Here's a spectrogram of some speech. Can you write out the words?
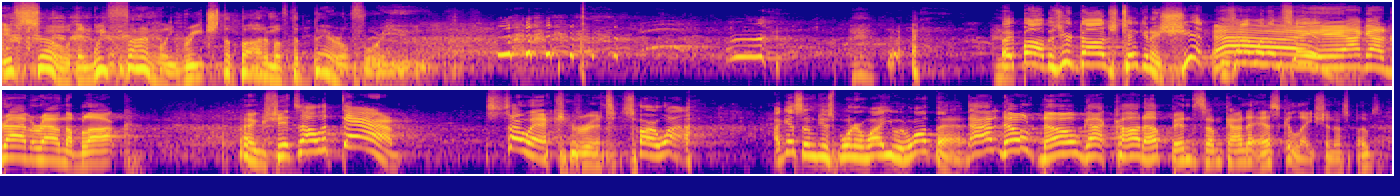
if so, then we finally reached the bottom of the barrel for you. Hey, Bob, is your Dodge taking a shit? Is that what I'm Ah, saying? Yeah, I gotta drive around the block. Like shits all the time. So accurate. Sorry, why? I guess I'm just wondering why you would want that. I don't know. Got caught up in some kind of escalation, I suppose.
